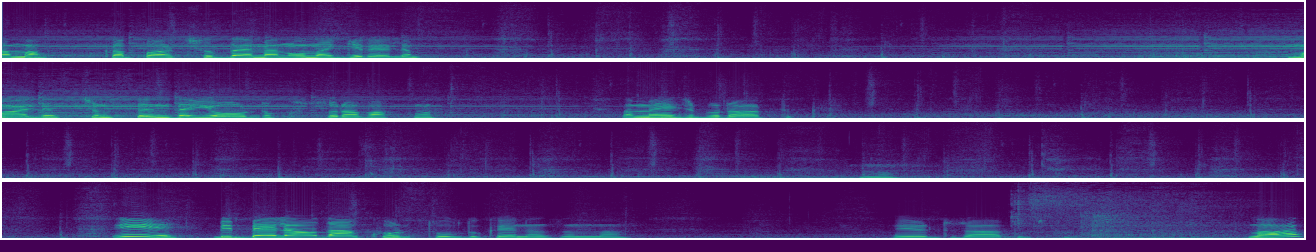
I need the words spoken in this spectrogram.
Tamam. Kapı açıldı. Hemen ona girelim. Maalesef seni de yordu kusura bakma. Ama mecbur artık. Tamam. İyi. Bir beladan kurtulduk en azından. Hayırdır abi. Lan?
